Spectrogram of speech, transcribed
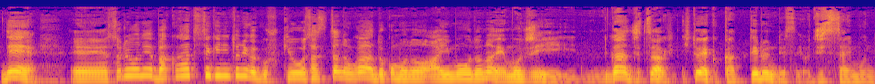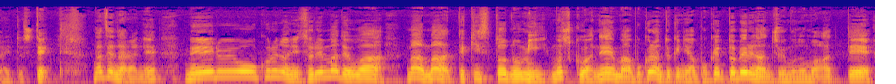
で、えー、それをね、爆発的にとにかく普及をさせたのが、ドコモの i モードの絵文字が実は一役買ってるんですよ、実際問題として。なぜならね、メールを送るのにそれまでは、まあまあテキストのみ、もしくはね、まあ僕らの時にはポケットベルなんちゅうものもあって、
